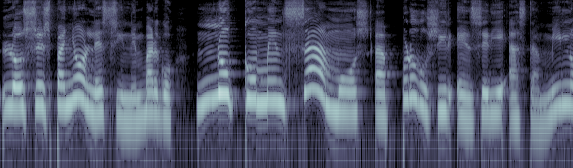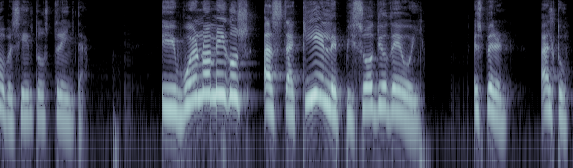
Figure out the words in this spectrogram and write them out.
Los españoles, sin embargo, no comenzamos a producir en serie hasta 1930. Y bueno amigos, hasta aquí el episodio de hoy. Esperen, alto.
